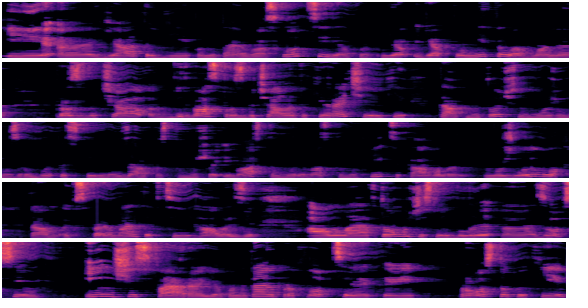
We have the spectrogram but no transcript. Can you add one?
І е, я тоді пам'ятаю вас, хлопці. Я я, я помітила в мене прозвучало від вас прозвучали такі речі, які так ми точно можемо зробити спільний запис, тому що і вас, Тимур, і вас, Тимофій, цікавили, можливо, там експерименти в цій галузі, але в тому числі були е, зовсім інші сфери. Я пам'ятаю про хлопця, який просто хотів.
